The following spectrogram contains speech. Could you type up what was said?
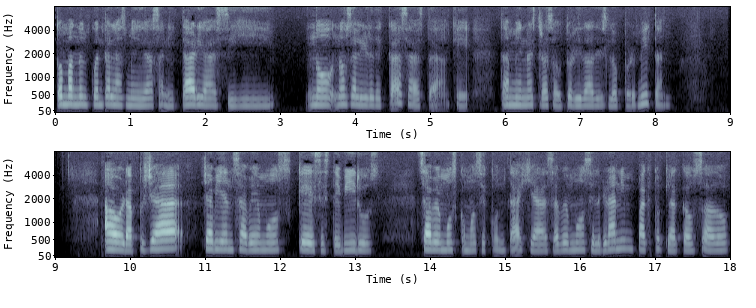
tomando en cuenta las medidas sanitarias y no, no salir de casa hasta que también nuestras autoridades lo permitan. Ahora, pues ya, ya bien sabemos qué es este virus, sabemos cómo se contagia, sabemos el gran impacto que ha causado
